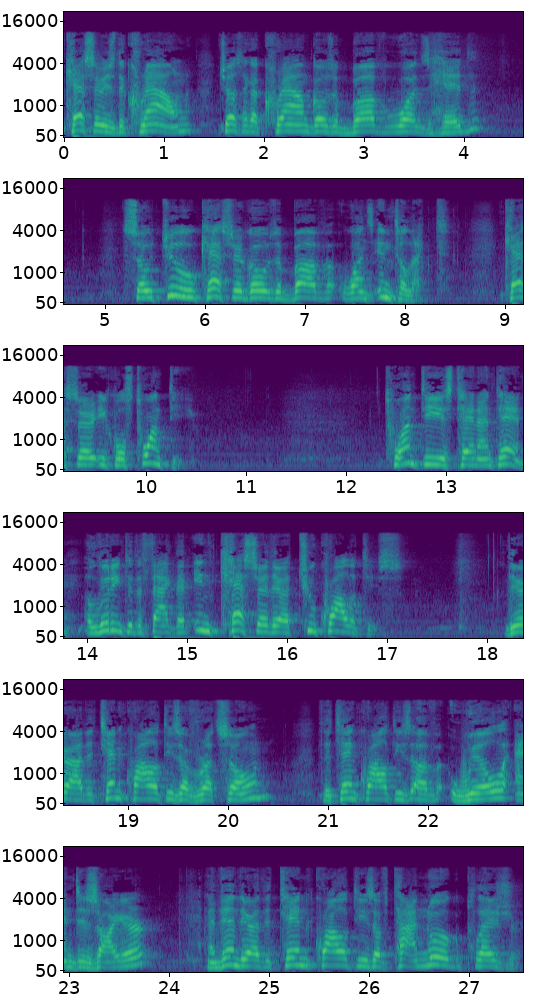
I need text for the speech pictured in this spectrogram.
Keser is the crown, just like a crown goes above one's head, so too Keser goes above one's intellect. Keser equals 20. 20 is 10 and 10, alluding to the fact that in Keser there are two qualities. There are the 10 qualities of Ratzon, the 10 qualities of will and desire, and then there are the 10 qualities of Ta'anug, pleasure.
